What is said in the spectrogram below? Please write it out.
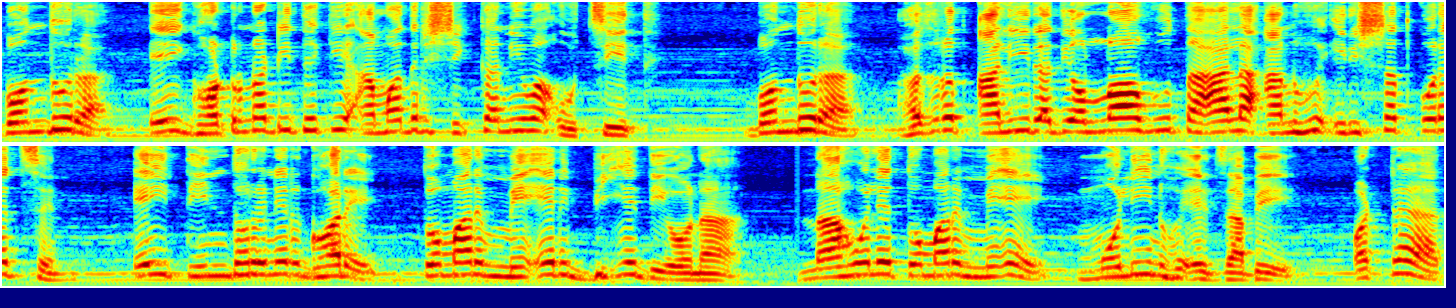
বন্ধুরা, এই ঘটনাটি থেকে আমাদের শিক্ষা নেওয়া উচিত। বন্ধুরা হজরত আলী রাদি আল্লাহ তাআলা আনহু ইরশাদ করেছেন এই তিন ধরনের ঘরে তোমার মেয়ের বিয়ে দিও না। না হলে তোমার মেয়ে মলিন হয়ে যাবে, অর্থাৎ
